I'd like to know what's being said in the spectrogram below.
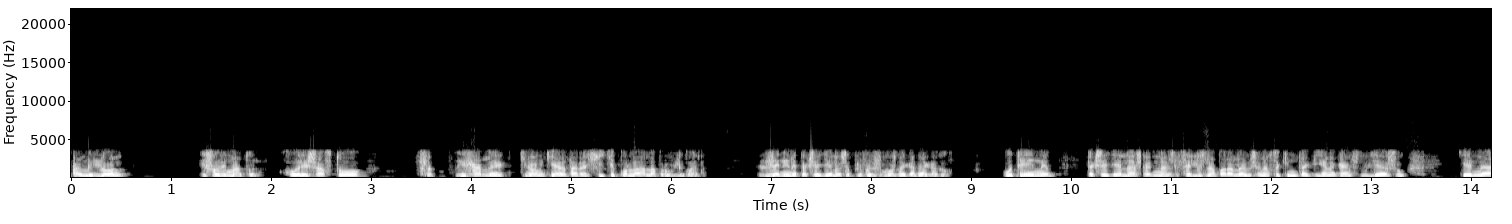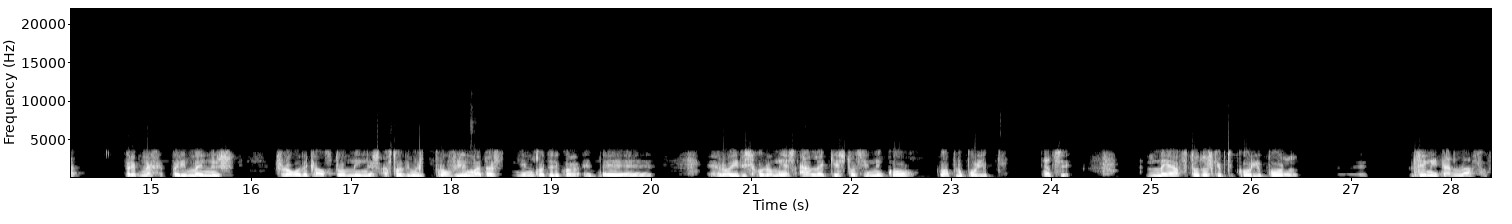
χαμηλών εισοδημάτων. Χωρίς αυτό είχαμε κοινωνική αναταραχή και πολλά άλλα προβλήματα. Δεν είναι επεξαγγέλα σε πληθωρισμός 10%. Ούτε είναι επεξαγγέλα να θέλεις να παραλάβεις ένα αυτοκινητάκι για να κάνεις τη δουλειά σου και να πρέπει να περιμένεις ξέρω 18 μήνες. Αυτό δημιουργεί προβλήματα στην γενικότερη ε, ε, ροή της οικονομίας αλλά και στο θυμικό του απλού πολίτη. Έτσι. Με αυτό το σκεπτικό λοιπόν δεν ήταν λάθος.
